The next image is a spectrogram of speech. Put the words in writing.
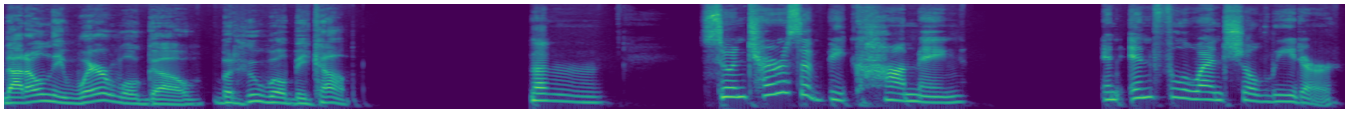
not only where we'll go, but who we'll become. Mm. So, in terms of becoming an influential leader,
